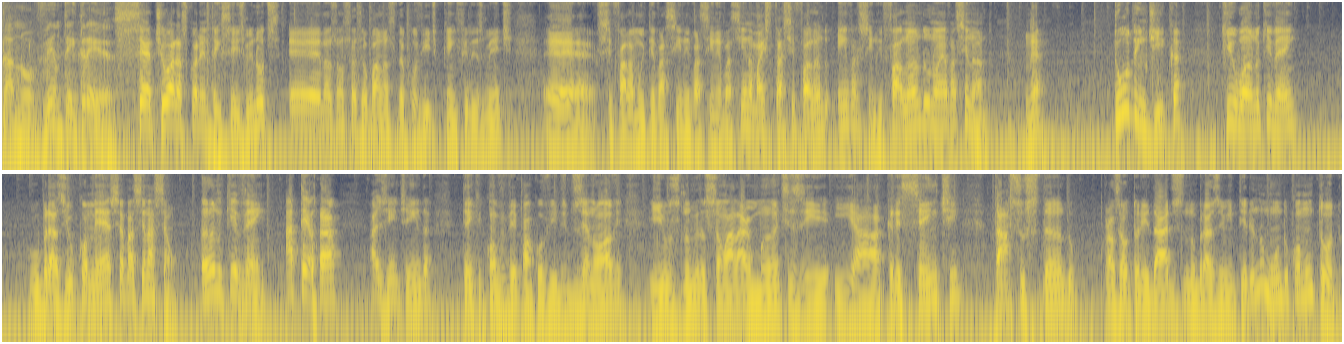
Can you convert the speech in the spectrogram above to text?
da 93. 7 horas 46 minutos. Eh, nós vamos fazer o balanço da Covid, porque infelizmente eh, se fala muito em vacina, em vacina, em vacina, mas está se falando em vacina. E falando não é vacinando, né? Tudo indica que o ano que vem o Brasil comece a vacinação. Ano que vem, até lá, a gente ainda tem que conviver com a Covid-19 e os números são alarmantes e, e a crescente está assustando as autoridades no Brasil inteiro e no mundo como um todo.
